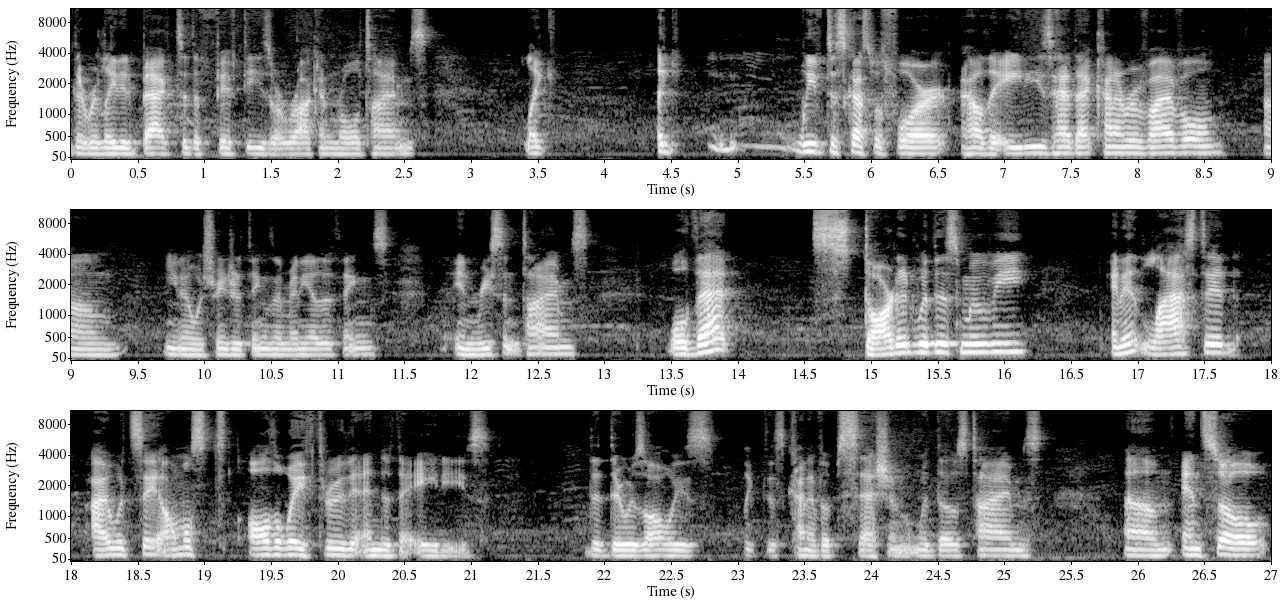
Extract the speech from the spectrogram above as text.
that related back to the 50s or rock and roll times like like we've discussed before how the 80s had that kind of revival um, you know with stranger things and many other things in recent times well that started with this movie and it lasted i would say almost all the way through the end of the 80s that there was always like this kind of obsession with those times. Um, and so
